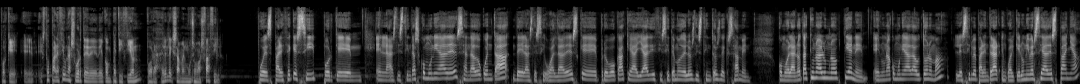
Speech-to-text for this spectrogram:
porque eh, esto parece una suerte de competición por hacer el examen mucho más fácil. Pues parece que sí, porque en las distintas comunidades se han dado cuenta de las desigualdades que provoca que haya 17 modelos distintos de examen. Como la nota que un alumno obtiene en una comunidad autónoma le sirve para entrar en cualquier universidad de España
